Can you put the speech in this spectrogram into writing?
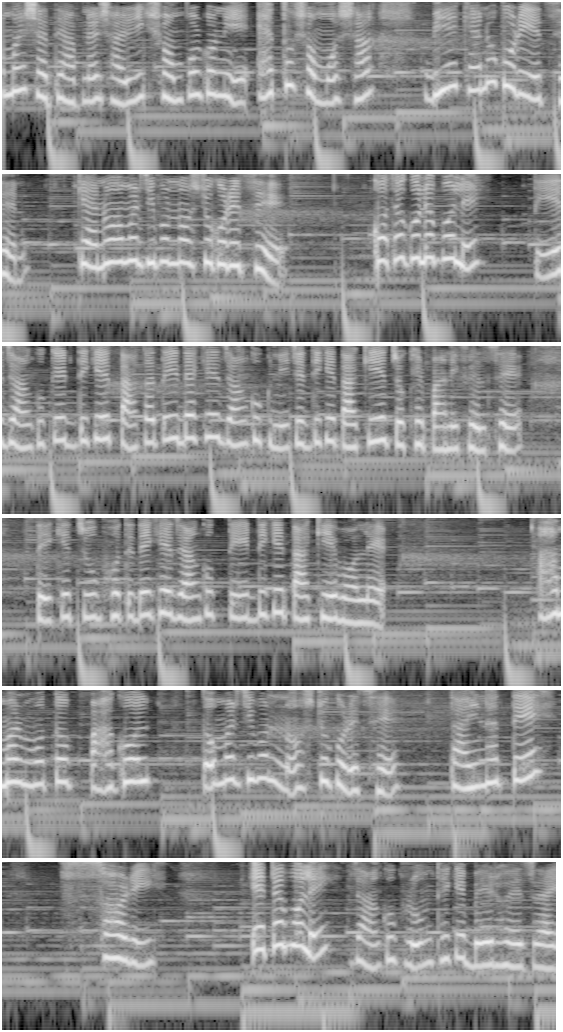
আমার সাথে আপনার শারীরিক সম্পর্ক নিয়ে এত সমস্যা, বিয়ে কেন করিয়েছেন? কেন আমার জীবন নষ্ট করেছে? কথাগুলো বলে তে জাঙ্কুকের দিকে তাকাতেই দেখে জাঙ্কুক নিচের দিকে তাকিয়ে চোখের পানি ফেলছে। তেকে চুপ হতে দেখে জাঙ্কুক তের দিকে তাকিয়ে বলে, আমার মতো পাগল তোমার জীবন নষ্ট করেছে, তাই না তে? সরি এটা বলে জাঙ্কুক রুম থেকে বের হয়ে যায়।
